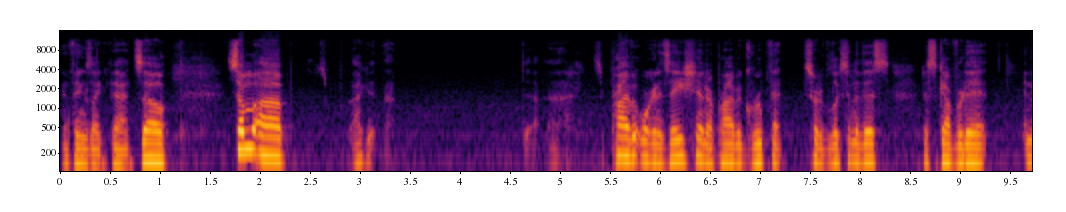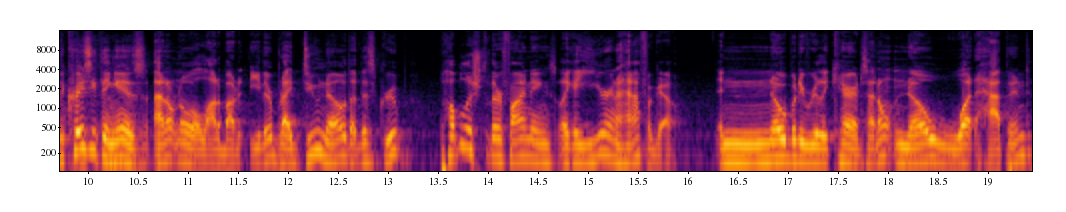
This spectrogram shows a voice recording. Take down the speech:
and things like that. So, some, uh, I get, uh, it's a private organization or private group that sort of looks into this, discovered it. And the crazy thing is, I don't know a lot about it either, but I do know that this group published their findings like a year and a half ago, and nobody really cared. So I don't know what happened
